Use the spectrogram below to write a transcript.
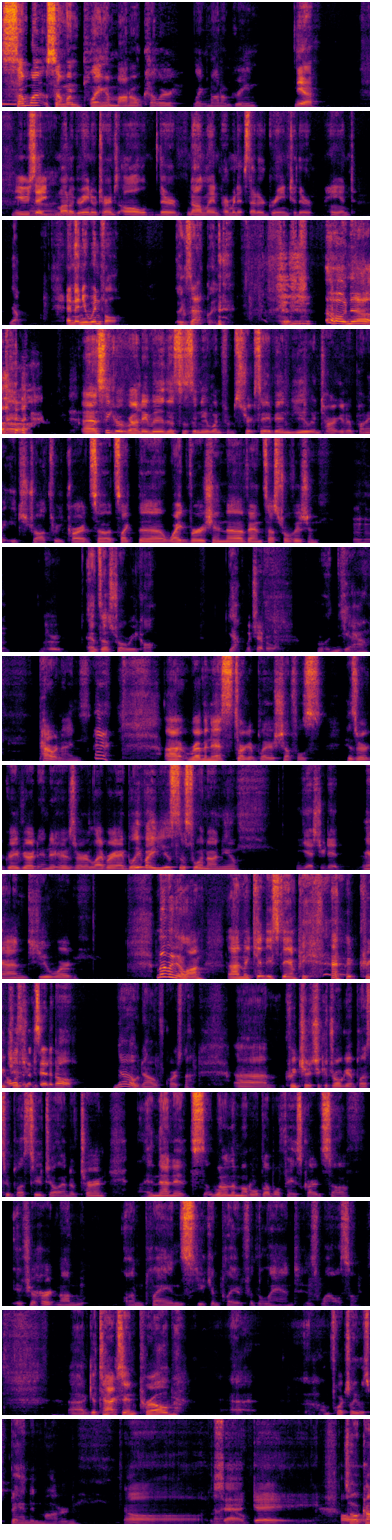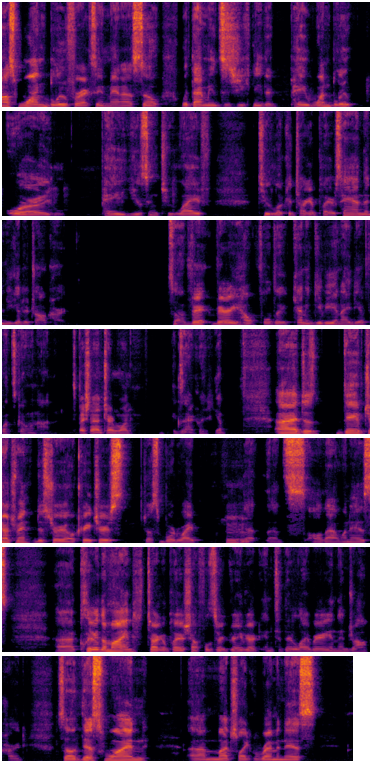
Someone, someone playing a mono color like mono green. yeah. You say Uh, mono green returns all their non land permanents that are green to their hand. Yep. And then you windfall. Exactly. oh no. Uh, Secret Rendezvous. This is a new one from Strixhaven. You and target opponent each draw three cards. So it's like the white version of Ancestral Vision hmm or Ancestral Recall. Yeah, whichever one. Yeah. Power nine. Eh. Uh, Reminisce. Target player shuffles his or her graveyard into his or her library. I believe I used this one on you, Yes, you did. and you were moving along. Uh, Makindi Stampede. I wasn't upset at all. No, no, of course not. Um, creatures you control get plus two, plus two till end of turn, and then it's one of the modal double face cards. So if, if you're hurting on on planes, you can play it for the land as well. So uh, Gitaxian Probe, uh, unfortunately, was banned in modern. Oh, sad day. So Oh, it costs one blue Phyrexian mana. So what that means is you can either pay one blue or pay using two life to look at target player's hand, then you get a draw card. So very very helpful to kind of give you an idea of what's going on. especially on turn one. Exactly. Yep. Uh does Day of Judgment destroy all creatures? Just a board wipe. Mhm. That, that's all that one is. Uh, clear the mind. Target player shuffles their graveyard into their library and then draw a card. So this one, uh, much like Reminisce,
